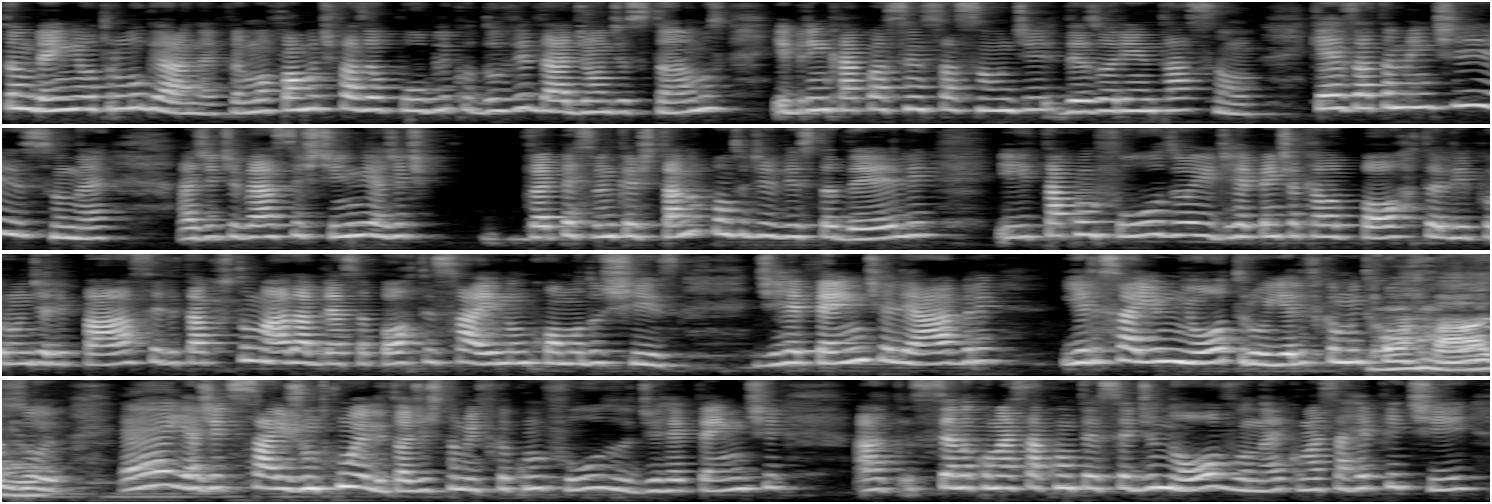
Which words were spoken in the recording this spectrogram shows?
também em outro lugar, né? Foi uma forma de fazer o público duvidar de onde estamos e brincar com a sensação de desorientação, que é exatamente isso, né? A gente vai assistindo e a gente vai percebendo que ele está no ponto de vista dele e está confuso e de repente aquela porta ali por onde ele passa, ele está acostumado a abrir essa porta e sair num cômodo X. De repente ele abre e ele saiu em outro e ele fica muito confuso. Armário. É, e a gente sai junto com ele, então a gente também fica confuso. De repente a cena começa a acontecer de novo, né? Começa a repetir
